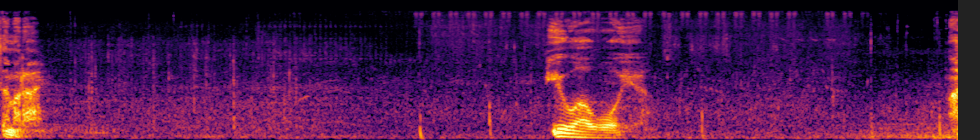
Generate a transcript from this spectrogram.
Samurai. You are a warrior. I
